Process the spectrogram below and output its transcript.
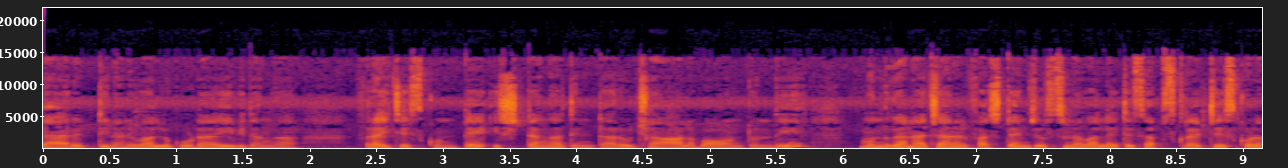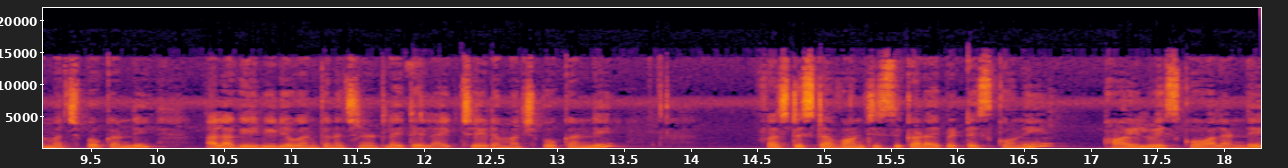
క్యారెట్ తినని వాళ్ళు కూడా ఈ విధంగా ఫ్రై చేసుకుంటే ఇష్టంగా తింటారు చాలా బాగుంటుంది. ముందుగా నా ఛానల్ ఫస్ట్ టైం చూస్తున్న వాళ్ళైతే సబ్స్క్రైబ్ చేసుకోవడం మర్చిపోకండి. అలాగే ఈ వీడియో కనుక నచ్చినట్లయితే లైక్ చేయడం మర్చిపోకండి. ఫస్ట్ స్టవ్ ఆన్ చేసి కడాయి పెట్టేసుకొని ఆయిల్ వేసుకోవాలండి.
